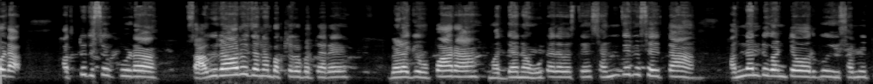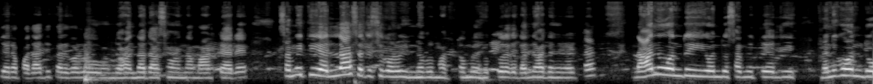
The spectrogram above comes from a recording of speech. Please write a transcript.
ಕೂಡ, ಹತ್ತು ದಿವಸ ಕೂಡ ಸಾವಿರಾರು ಜನ ಭಕ್ತರು ಬರ್ತಾರೆ. ಬೆಳಗ್ಗೆ ಉಪಹಾರ, ಮಧ್ಯಾಹ್ನ ಊಟದ ವ್ಯವಸ್ಥೆ, ಸಂಜೆನೂ ಸಹಿತ ಹನ್ನೊಂದು ಗಂಟೆವರೆಗೂ ಈ ಸಮಿತಿಯರ ಪದಾಧಿಕಾರಿಗಳು ಒಂದು ಅನ್ನದಾಸವನ್ನು ಮಾಡ್ತಾರೆ. ಸಮಿತಿಯ ಎಲ್ಲ ಸದಸ್ಯಗಳು ಇನ್ನೊಬ್ಬರು ಮತ್ತೊಮ್ಮೆ ಹೃತ್ಪೂರ್ವಕ ಧನ್ಯವಾದ ಹೇಳ್ತಾ, ನಾನು ಒಂದು ಈ ಒಂದು ಸಮಿತಿಯಲ್ಲಿ ನನಗೂ ಒಂದು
